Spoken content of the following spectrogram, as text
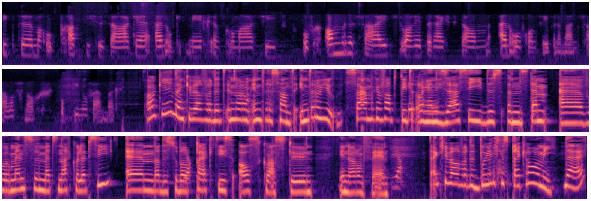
ziekte, maar ook praktische zaken en ook meer informatie over andere sites waar je terecht kan en over ons evenement zelf nog op 10 november. Oké, okay, dankjewel voor dit enorm interessante interview. Samengevat biedt de organisatie dus een stem uh, voor mensen met narcolepsie en dat is zowel ja. praktisch als qua steun enorm fijn. Ja. Dankjewel voor dit boeiend gesprek, Romy. Dag.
